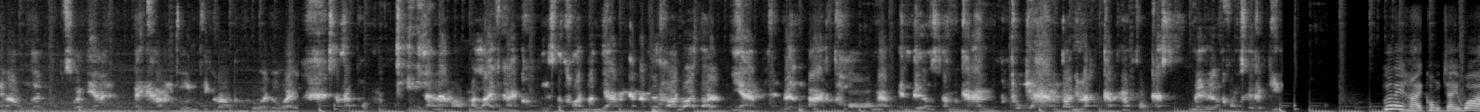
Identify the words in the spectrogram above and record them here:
ยังเอาเงินส่วนนี้ไปค้ำจุนที่ครอบครัวด้วยสำหรับผมที่นางามออกมาไลฟ์ขายของคือสะท้อนบางอย่างเหมือนกันนะสะท้อนว่าตอนนี้เรื่องปากท้องอะเป็นเรื่องสำคัญ ทุกอย่างตอนนี้มันกลับมาโฟกัสในเรื่องของเศรษฐกิจ เพื่อให้หายข้องใจว่า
